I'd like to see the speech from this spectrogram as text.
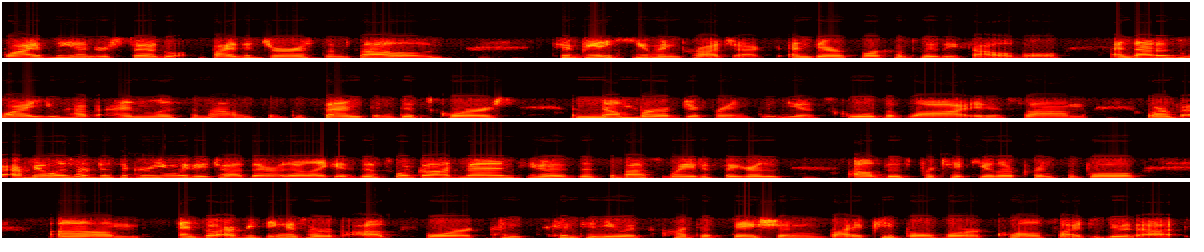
widely understood by the jurists themselves to be a human project and therefore completely fallible. And that is why you have endless amounts of dissent and discourse, a number of different you know schools of law in Islam, where everyone's sort of disagreeing with each other. They're like, is this what God meant? You know, is this the best way to figure out this particular principle? Um, and so everything is sort of up for con- continuous contestation by people who are qualified to do that.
